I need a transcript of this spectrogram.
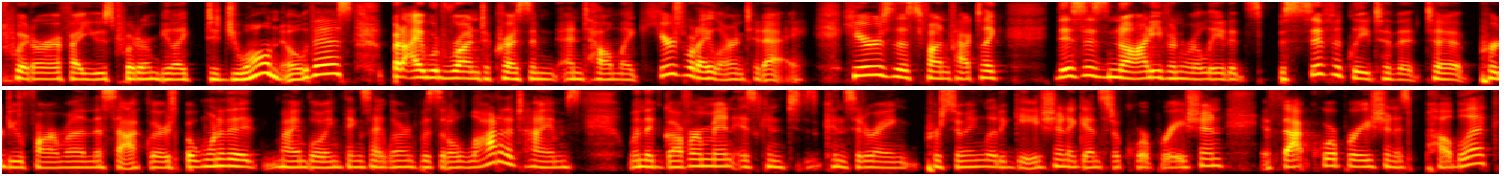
Twitter if I use Twitter and be like, did you all know this? But I would run to Chris and, and tell him, like, here's what I learned today. Here's this fun fact. Like, this is not even related specifically to the to Purdue Pharma and the Sacklers, but one of the mind-blowing things I learned was that a lot of the times when the government is con- considering pursuing litigation against a corporation, if that corporation is public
